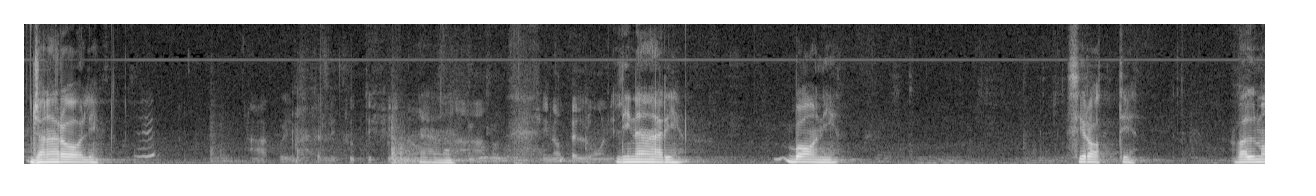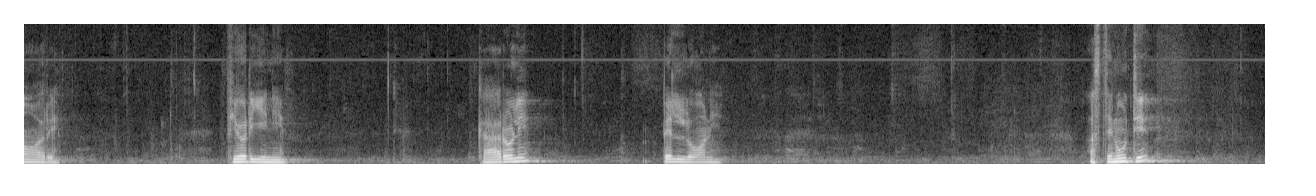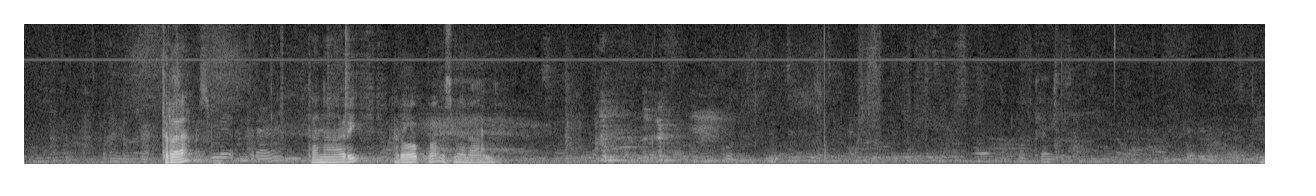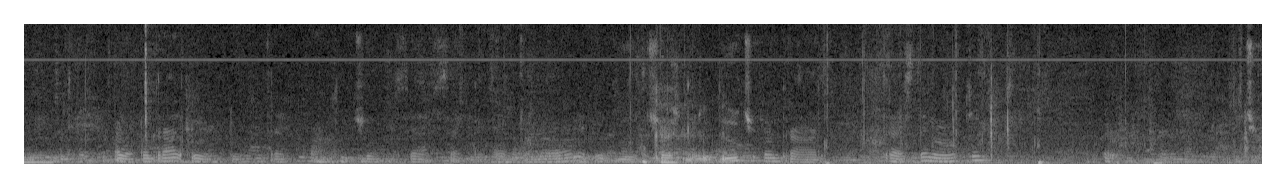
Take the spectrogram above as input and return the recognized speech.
Gianaroli, Ah, qui metterli tutti fino, eh, fino a Pelloni. Linari, Boni, Sirotti, Valmori, Fiorini, Caroli, Pelloni. Astenuti? 3. Tanari, Ropa, Smeraldi. Allora, contrario 1, 2, 3, 4, 5, 6, 7, 8, 9 e 10. Ok. 10 contrari, 3 astenuti, 10,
